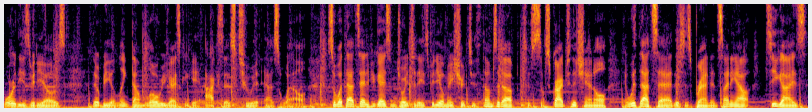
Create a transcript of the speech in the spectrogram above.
for these videos, there'll be a link down below where you guys can get access to it as well. So with that said, if you guys enjoyed today's video, make sure to thumbs it up, to subscribe to the channel. And with that said, this is Brandon signing out. See you guys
